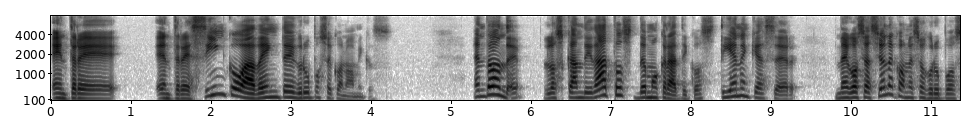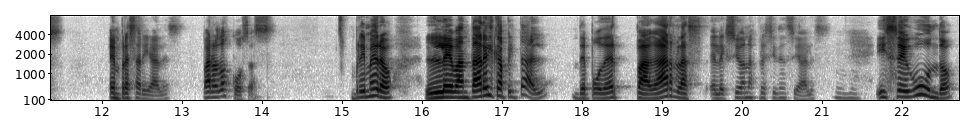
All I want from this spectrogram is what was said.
entre, entre 5 a 20 grupos económicos, en donde los candidatos democráticos tienen que hacer negociaciones con esos grupos empresariales para dos cosas. Primero, levantar el capital de poder pagar las elecciones presidenciales. Y segundo,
